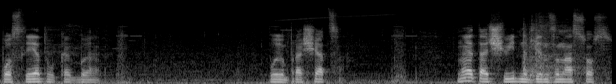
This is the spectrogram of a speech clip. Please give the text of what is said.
после этого как бы будем прощаться. Но это очевидно бензонасос.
